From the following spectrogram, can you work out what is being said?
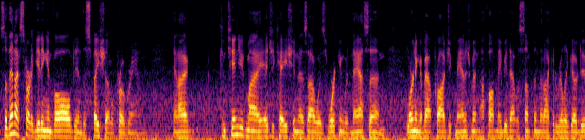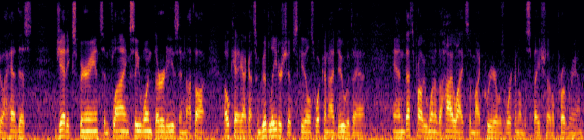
So then I started getting involved in the space shuttle program, and I continued my education as I was working with NASA and learning about project management. And I thought maybe that was something that I could really go do. I had this jet experience and flying C 130s, and I thought, okay, I got some good leadership skills. What can I do with that? And that's probably one of the highlights of my career was working on the space shuttle program.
